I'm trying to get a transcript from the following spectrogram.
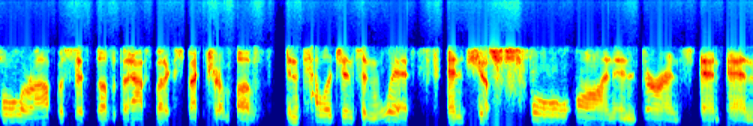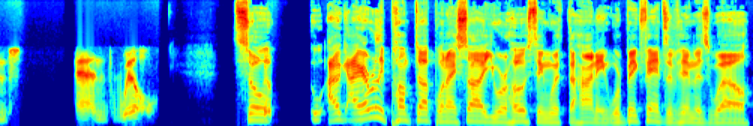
polar opposites of the athletic spectrum of intelligence and wit, and just full on endurance and and and will. So I, I got really pumped up when I saw you were hosting with Dhani. We're big fans of him as well.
